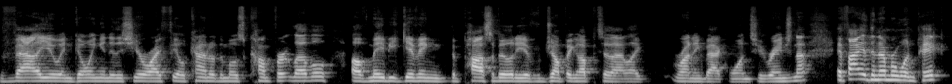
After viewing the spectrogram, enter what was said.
value and going into this year where I feel kind of the most comfort level of maybe giving the possibility of jumping up to that like running back one two range. Now, if I had the number one pick,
